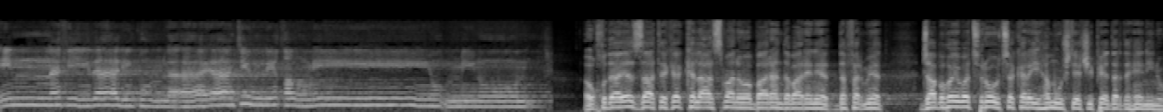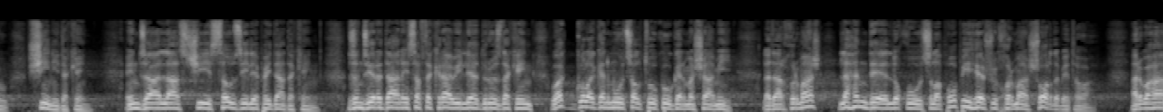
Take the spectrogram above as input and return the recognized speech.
إن في ذلكم لآيات لقوم يؤمنون. ئەو خدایە زاتێکە کە لە ئاسمانەوە باران دەبارێنێت دەفەرمێت جا بەهۆیەوە چرۆ و چەکەرەی هەموو شتێکی پێدەردەهێنین و شینی دەکەین. اینجا لاسچی سەوزی لێ پەیدا دەکەین. زنجێرە دانەی سەفتەکراوی لێ دروست دەکەین وەک گوڵە گەنم و چەڵتوک و گەرمەشامی. لە دار خوورماش لە هەندێ لق و چڵەپۆپی هێشوی خورما شۆڕ دەبێتەوە. هەروەها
